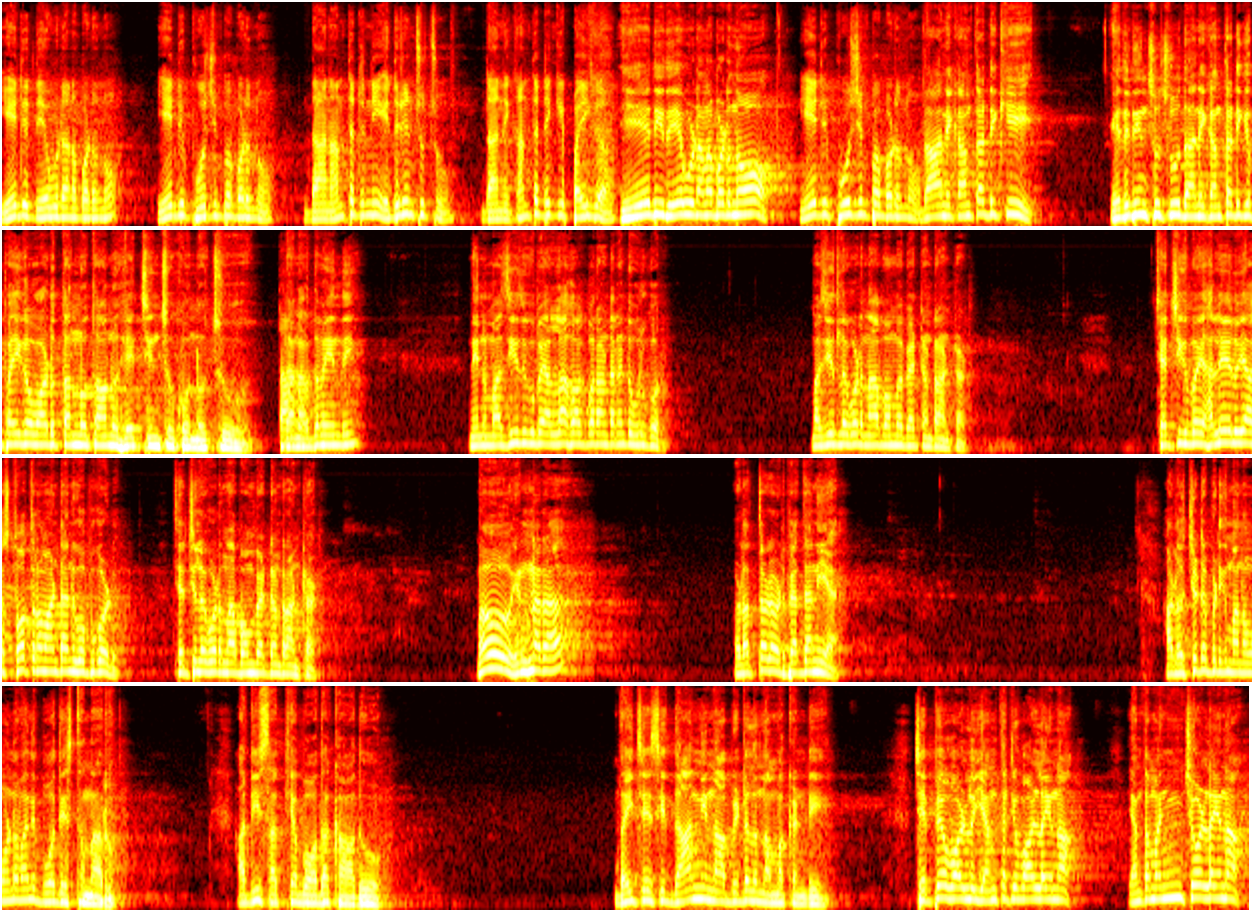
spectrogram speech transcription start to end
ఏది దేవుడు అనబడునో ఏది పూజింపబడునో దానంతటిని ఎదిరించుచు దానికంతటికి పైగా ఏది దేవుడు అనబడునో ఏది పూజింపబడునో దానికంతటికి ఎదిరించుచు దానికంతటికి పైగా వాడు తన్ను తాను హెచ్చించుకొనొచ్చు దాని అర్థమైంది? నేను మసీదుకు పోయి అల్లాహు అక్బర్ అంటానంటే ఊరుకోరు. మసీద్లో కూడా నా బొమ్మ పెట్టండి అంటాడు. చర్చికి పోయి హల్లేలుయా స్తోత్రం అంటానికి ఒప్పుకోడు. చర్చిలో కూడా నా బొమ్మ పెట్టండి అంటాడు. ఓ వింటున్నారా? వాడు వస్తాడు వాడు పెద్ద అన్నయ్య ఆడు వచ్చేటప్పటికి మనం ఉండమని బోధిస్తున్నారు. అది సత్యబోధ కాదు. దయచేసి దాన్ని నా బిడ్డలు నమ్మకండి. చెప్పేవాళ్ళు ఎంతటి వాళ్ళైనా ఎంత మంచోళ్ళైనా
